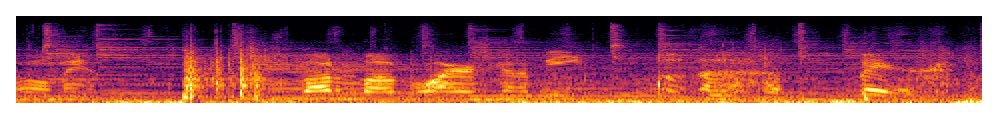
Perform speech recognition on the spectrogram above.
Oh man, this bottom barbed wire is gonna be uh, a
